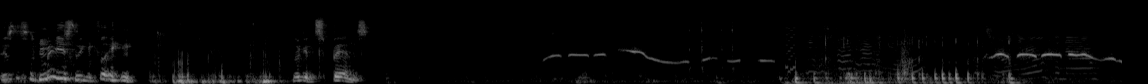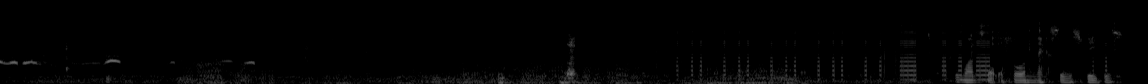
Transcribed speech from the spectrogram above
This is an amazing thing. Look, it spins. Someone's got the phone next to the speakers.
